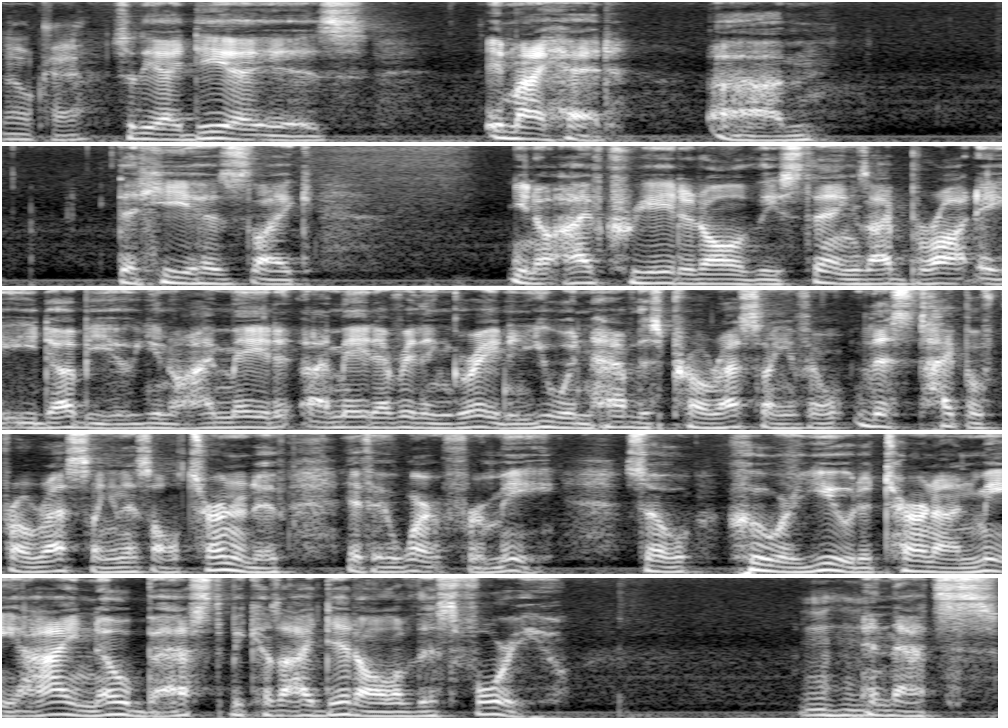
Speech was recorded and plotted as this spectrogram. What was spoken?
Okay. So the idea is, in my head, um, that he has like you know, I've created all of these things. I brought AEW. You know, I made I made everything great, and you wouldn't have this pro wrestling if it, this type of pro wrestling and this alternative if it weren't for me. So who are you to turn on me? I know best because I did all of this for you. And that's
